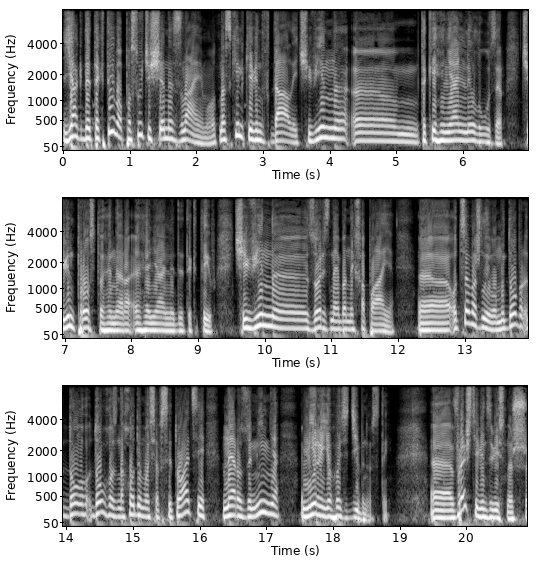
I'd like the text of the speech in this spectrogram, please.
як детектива, по суті, ще не знаємо. От наскільки він вдалий, чи він е, такий геніальний лузер, чи він просто генера... геніальний детектив, чи він е, зорь з неба не хапає. Е, Оце важливо. Ми добр... довго, довго знаходимося в ситуації нерозуміння міри його здібностей. Е, Врешті він, звісно ж,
